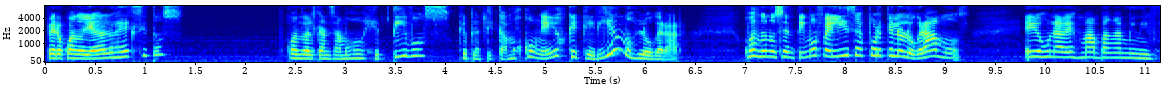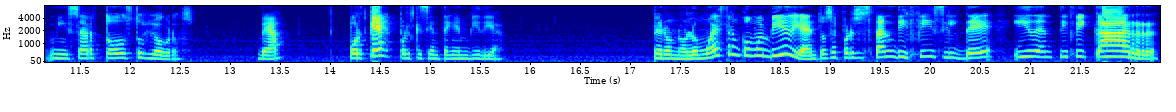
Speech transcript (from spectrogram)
Pero cuando llegan los éxitos, cuando alcanzamos objetivos que platicamos con ellos que queríamos lograr, cuando nos sentimos felices porque lo logramos, ellos una vez más van a minimizar todos tus logros. ¿Vea? ¿Por qué? Porque sienten envidia pero no lo muestran como envidia. Entonces por eso es tan difícil de identificar.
